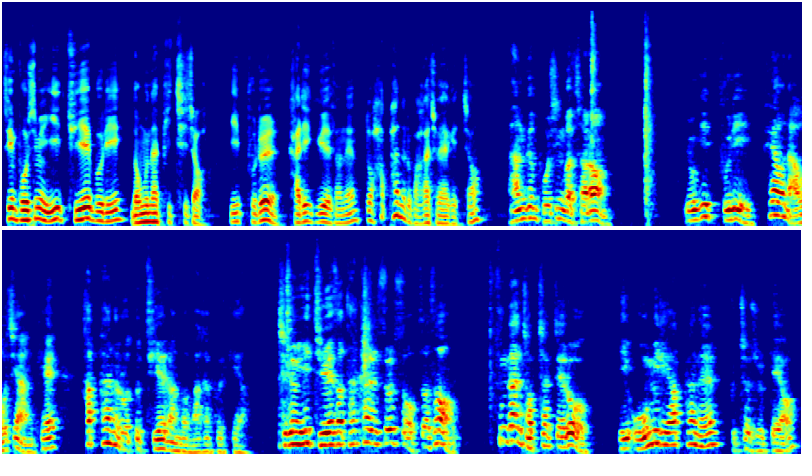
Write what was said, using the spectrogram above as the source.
지금 보시면 이 뒤에 불이 너무나 비치죠. 이 불을 가리기 위해서는 또 합판으로 막아줘야겠죠. 방금 보신 것처럼 여기 불이 새어 나오지 않게 합판으로 또 뒤에를 한번 막아 볼게요. 지금 이 뒤에서 타카를 쏠 수 없어서 순간 접착제로 이 5mm 합판을 붙여줄게요.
